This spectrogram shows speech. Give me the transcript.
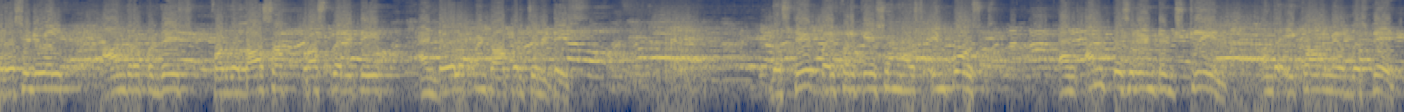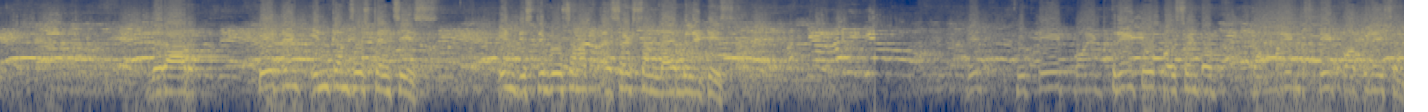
the residual Andhra Pradesh for the loss of prosperity and development opportunities. The state bifurcation has imposed an unprecedented strain on the economy of the state. There are patent inconsistencies in distribution of assets and liabilities. With 58.32% of combined state population,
